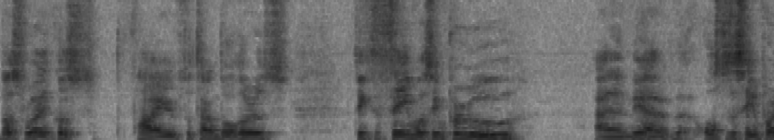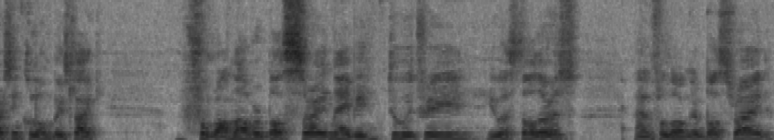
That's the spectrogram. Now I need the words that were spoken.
bus ride costs five to ten dollars I think the same was in Peru and yeah also the same price in Colombia. It's like for one hour bus ride maybe two or three US dollars and for longer bus ride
